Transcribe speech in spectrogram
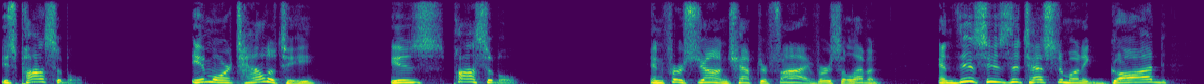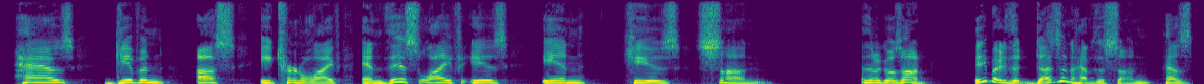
is possible. Immortality is possible in 1 John chapter 5 verse 11. And this is the testimony God has given us eternal life and this life is in his son. And then it goes on. Anybody that doesn't have the son has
